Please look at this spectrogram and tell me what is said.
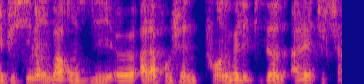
Et puis sinon, bah, on se dit, heu, à la prochaine pour un nouvel épisode. Allez, tchau, tchau.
